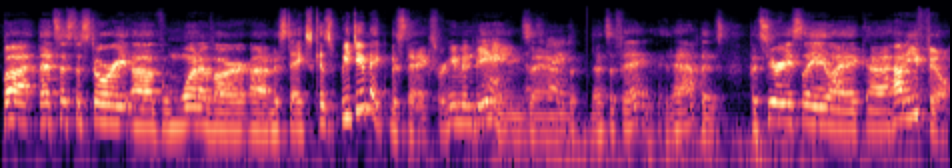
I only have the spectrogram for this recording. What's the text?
But that's just the story of one of our uh, mistakes, because we do make mistakes. We're human beings, that's and right. that's a thing. It happens. But seriously, like, uh, how do you feel?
